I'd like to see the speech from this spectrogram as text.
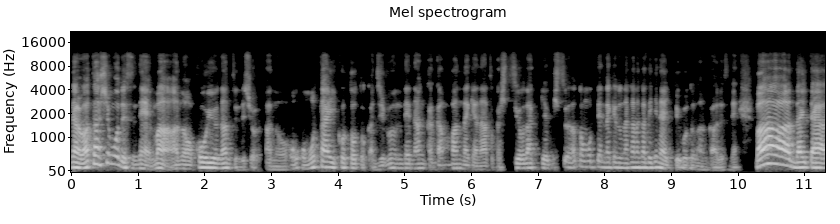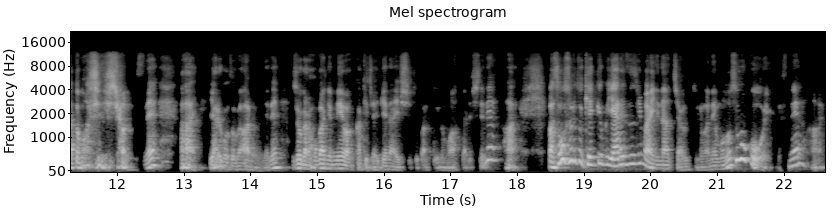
だから私もですね、まあ、あの、こういう、なんて言うんでしょう、あの、重たいこととか、自分でなんか頑張んなきゃなとか、必要だっけ、必要だと思ってんだけど、なかなかできないっていうことなんかはですね、まあ、大体後回しにしちゃうんですね。はい。やることがあるんでね。それから他に迷惑かけちゃいけないしとかっていうのもあったりしてね。はい。まあ、そうすると結局やれずじまいになっちゃうっていうのがね、ものすごく多いんですね。はい。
